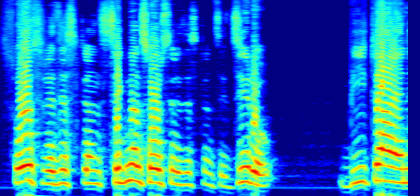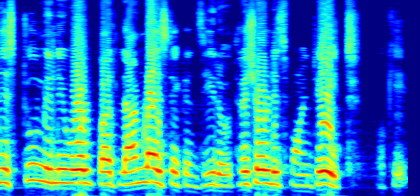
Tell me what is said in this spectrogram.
source resistance, signal source resistance is 0, beta n is 2 millivolt per lambda is taken 0, threshold is 0.8, okay.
